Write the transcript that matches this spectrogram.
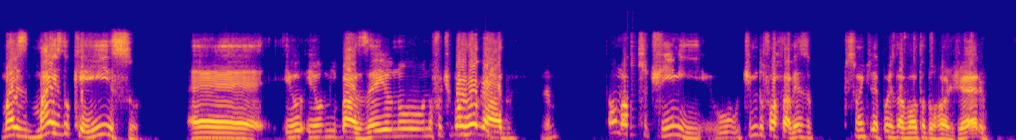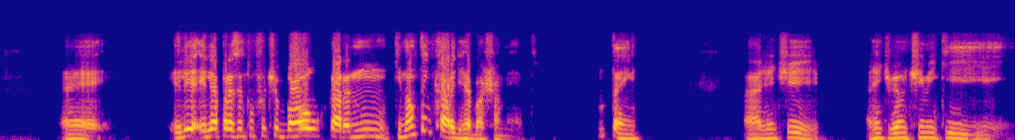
Mas mais do que isso, é, eu, eu, me baseio no, no futebol jogado. Né? Então, nosso time, o, time do Fortaleza, principalmente depois da volta do Rogério, é, ele, ele apresenta um futebol, cara, num, que não tem cara de rebaixamento. Não tem. A gente, a gente vê um time que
